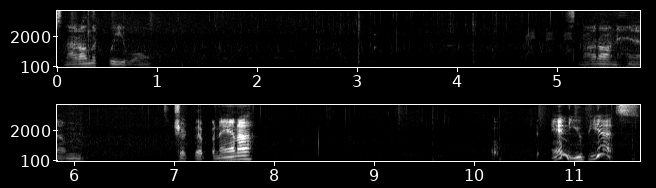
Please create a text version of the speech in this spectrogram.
It's not on the Kweeble. It's not on him. Let's check that banana. Oh, and UPS.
